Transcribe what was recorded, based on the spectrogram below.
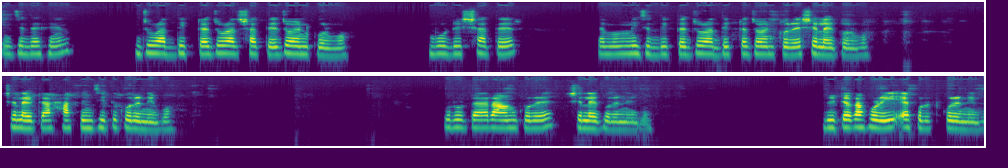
যে দেখেন, জোড়ার দিকটা জোড়ার সাথে জয়েন করব। বডির সাথে এবং নিচের দিকটা জোড়ার দিকটা জয়েন করে সেলাই করব। সেলাইটা হাফ ইঞ্চিতে করে নিব। পুরোটা রাউন্ড করে সেলাই করে নিব। দুইটা কাপড়ই অ্যাকুরেট করে নিব।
